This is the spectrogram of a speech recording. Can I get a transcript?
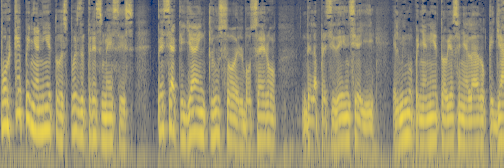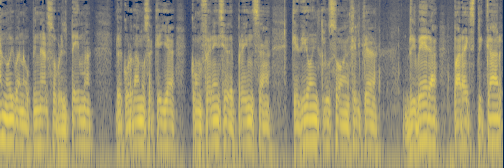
¿Por qué Peña Nieto, después de tres meses, pese a que ya incluso el vocero de la presidencia y el mismo Peña Nieto había señalado que ya no iban a opinar sobre el tema, recordamos aquella conferencia de prensa que dio incluso Angélica Rivera para explicar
